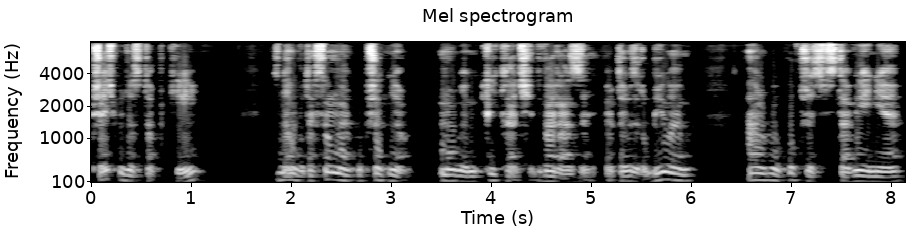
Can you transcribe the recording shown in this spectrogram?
Przejdźmy do stopki. Znowu, tak samo jak poprzednio, mogłem klikać dwa razy, jak to zrobiłem, albo poprzez wstawienie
